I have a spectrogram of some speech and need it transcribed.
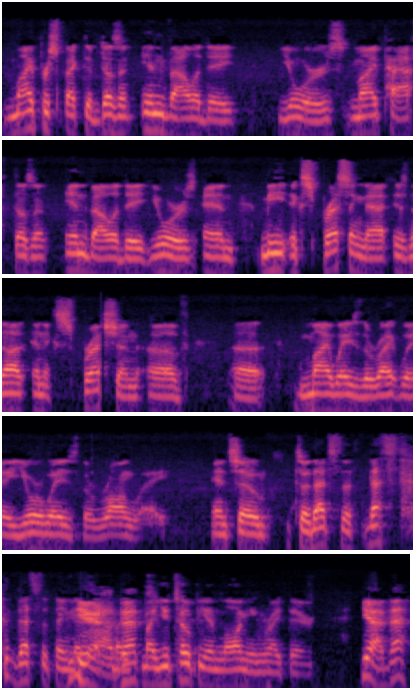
my perspective doesn't invalidate yours my path doesn't invalidate yours and me expressing that is not an expression of uh, my way is the right way, your way is the wrong way. And so, so that's the that's that's the thing. That's yeah, my, that's my utopian longing right there. Yeah, that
